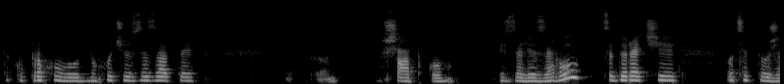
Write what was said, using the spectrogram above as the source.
таку прохолодну. Хочу зв'язати е, шапку із Alize Gold. Це, до речі, оце теж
